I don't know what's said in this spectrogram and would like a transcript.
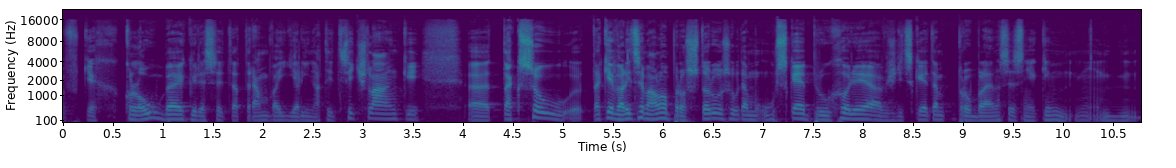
v těch kloubech, kde se ta tramvaj dělí na ty tři články, eh, tak, jsou, tak je velice málo prostoru, jsou tam úzké průchody a vždycky je tam problém se s někým mm,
